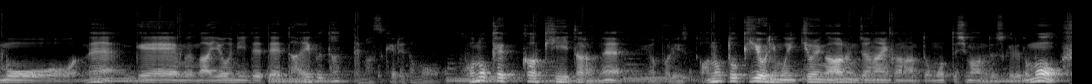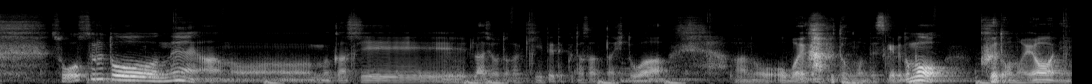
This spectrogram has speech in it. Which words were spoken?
もうね、ゲームが世に出てだいぶ経ってますけれども、この結果聞いたらね、やっぱりあの時よりも勢いがあるんじゃないかなと思ってしまうんですけれども、そうするとね、あの昔ラジオとか聞いててくださった人はあの覚えがあると思うんですけれども工藤のように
